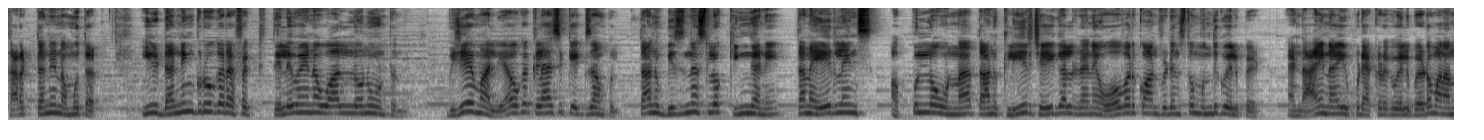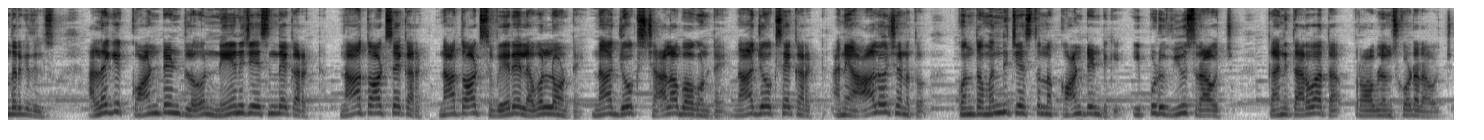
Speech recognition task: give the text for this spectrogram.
కరెక్ట్ అని నమ్ముతారు. ఈ డన్నింగ్ క్రూగర్ ఎఫెక్ట్ తెలివైన వాళ్ళలోనూ ఉంటుంది. విజయ్ మాల్యా ఒక క్లాసిక్ ఎగ్జాంపుల్ తాను బిజినెస్లో కింగ్ అని తన ఎయిర్లైన్స్ అప్పుల్లో ఉన్నా తాను క్లియర్ చేయగలడనే ఓవర్ కాన్ఫిడెన్స్తో ముందుకు వెళ్ళిపోయాడు. అండ్ ఆయన ఇప్పుడు ఎక్కడికి వెళ్ళిపోయాడో మనందరికీ తెలుసు. అలాగే కాంటెంట్లో నేను చేసిందే కరెక్ట్ నా థాట్సే కరెక్ట్ నా థాట్స్ వేరే లెవెల్లో ఉంటాయి. నా జోక్స్ చాలా బాగుంటాయి. నా జోక్సే కరెక్ట్ అనే ఆలోచనతో కొంతమంది చేస్తున్న కాంటెంట్కి ఇప్పుడు వ్యూస్ రావచ్చు. కానీ తర్వాత ప్రాబ్లమ్స్ కూడా రావచ్చు.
